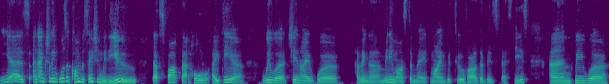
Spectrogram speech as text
Yes, and actually, it was a conversation with you that sparked that whole idea. We were, she and I were having a mini mastermind with two of our other biz besties, and we were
